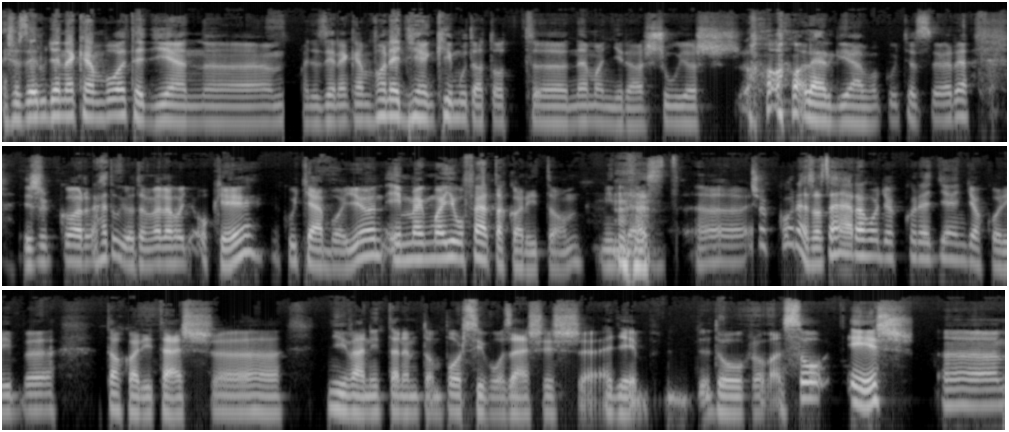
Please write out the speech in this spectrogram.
És azért ugye nekem volt egy ilyen, hogy azért nekem van egy ilyen kimutatott, nem annyira súlyos allergiám a kutyaszőrre, és akkor hát úgy voltam vele, hogy oké, okay, kutyából jön, én meg majd jó feltakarítom mindezt. és akkor ez az ára, hogy akkor egy ilyen gyakoribb takarítás, nyilván itt a nem tudom, porszívózás és egyéb dolgokról van szó, és Uh,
